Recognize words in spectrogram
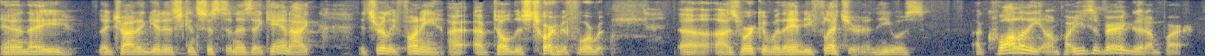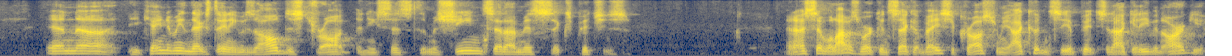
and they they try to get as consistent as they can. I, it's really funny. I, I, have told this story before, but uh, I was working with Andy Fletcher, and he was a quality umpire. He's a very good umpire. And uh, he came to me the next day and he was all distraught. And he says, The machine said I missed six pitches. And I said, Well, I was working second base across from you. I couldn't see a pitch that I could even argue.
